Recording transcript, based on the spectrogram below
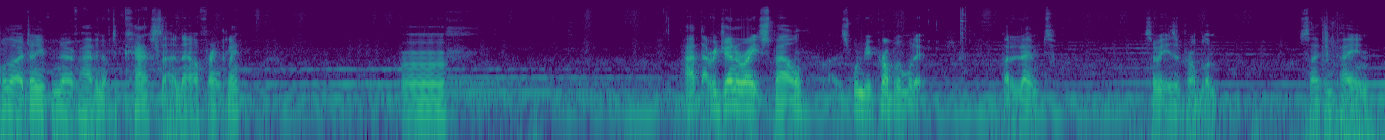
Although I don't even know if I have enough to cast that now, frankly. Mm. I had that regenerate spell. This wouldn't be a problem, would it? But I don't. So it is a problem. Siphon Pain.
